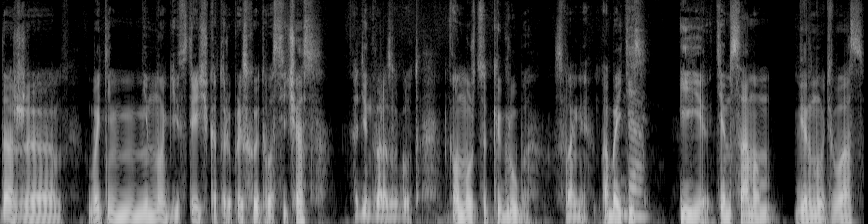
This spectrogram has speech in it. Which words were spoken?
даже в эти немногие встречи, которые происходят у вас сейчас, один-два раза в год, он может все-таки грубо с вами обойтись да. и тем самым вернуть вас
